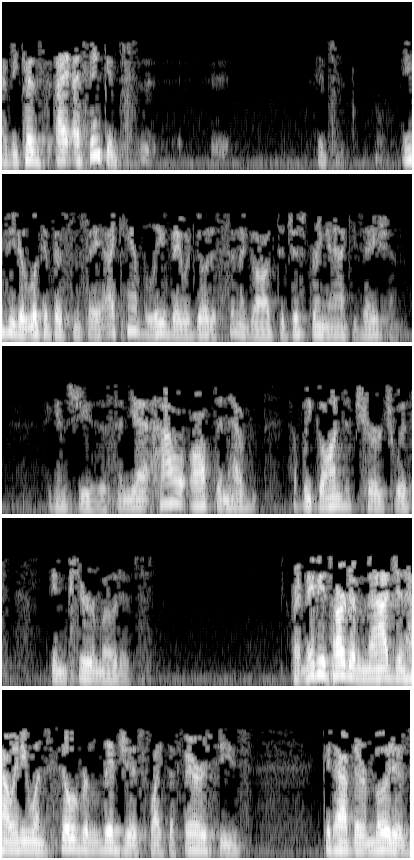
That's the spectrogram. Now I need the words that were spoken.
Uh, because I, I think it's it's easy to look at this and say, I can't believe they would go to synagogue to just bring an accusation against Jesus. And yet, how often have, have we gone to church with impure motives? Right? Maybe it's hard to imagine how anyone so religious like the Pharisees could have their motives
